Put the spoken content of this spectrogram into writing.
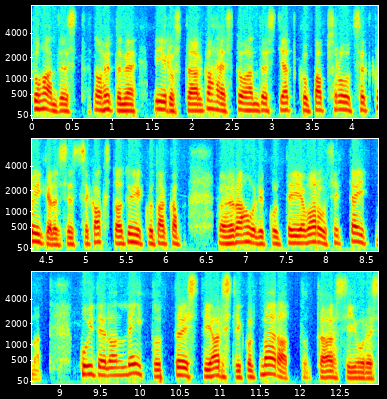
tuhandest, noh, ütleme viiruste ajal kahest tuhandest jätkub absoluutselt kõigile, sest see kaks tuhat ühikut hakkab äh, rahulikult teie varusid täitma. kui teil on leitud tõesti arstlikult määratud arsti juures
